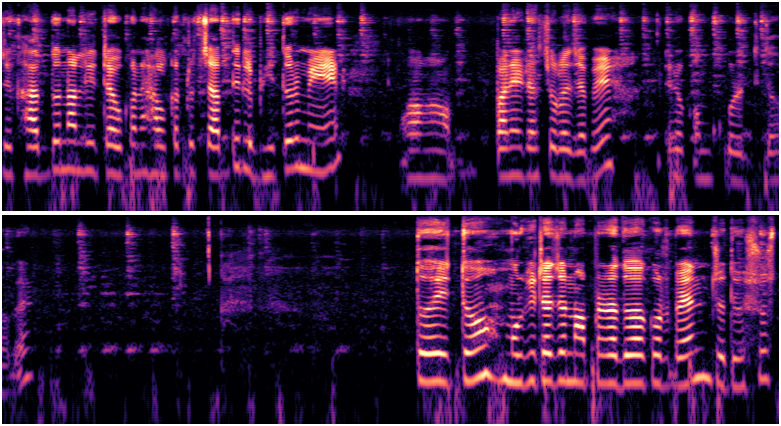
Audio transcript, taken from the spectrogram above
যে খাদ্যনালীটা ওখানে হালকা একটু চাপ দিলে ভিতর মেয়ে পানিটা চলে যাবে। এরকম করে দিতে হবে। তো এই তো, মুরগিটার জন্য আপনারা দোয়া করবেন, যদি সুস্থ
